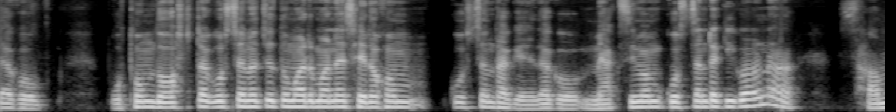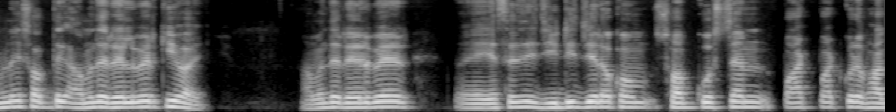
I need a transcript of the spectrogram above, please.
দেখো, প্রথম দশটা কোশ্চেন হচ্ছে তোমার মানে সেরকম কোশ্চেন থাকে। দেখো ম্যাক্সিমাম কোশ্চেনটা কি করে না? সামনে সব থেকে আমাদের রেলওয়ের কি হয়? আমাদের রেলওয়ের এসএসসি জিডির যেরকম সব কোশ্চেন পার্ট পার্ট করে ভাগ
